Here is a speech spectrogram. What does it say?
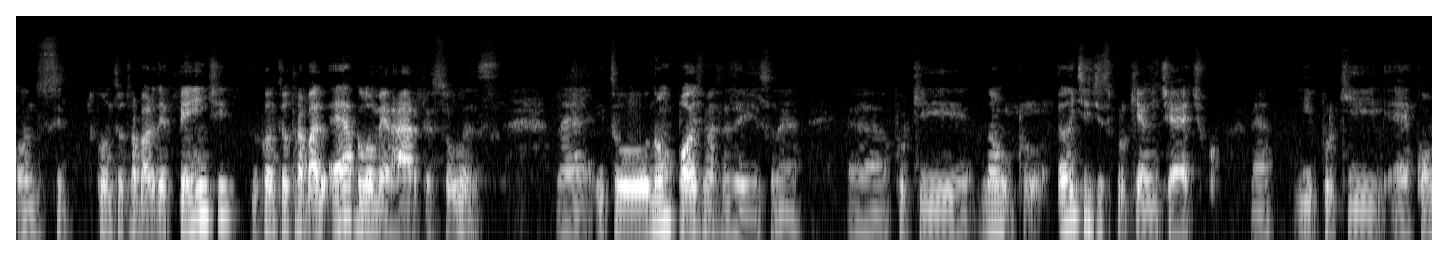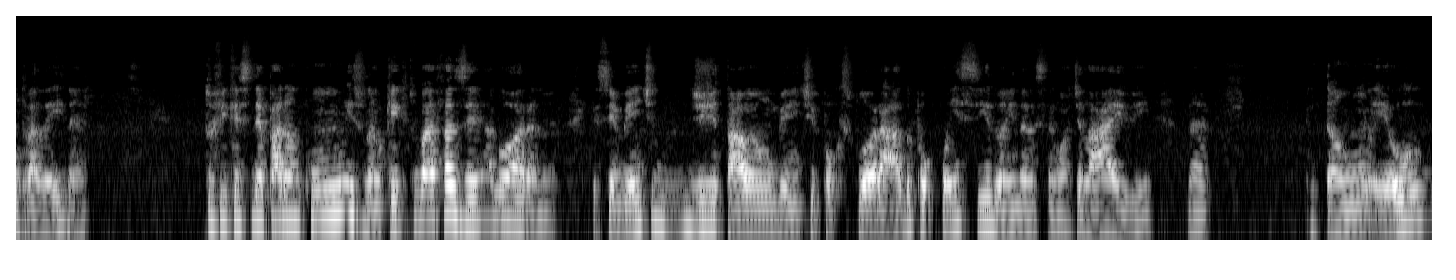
Quando se quando teu trabalho depende, quando teu trabalho é aglomerar pessoas, né? E tu não pode mais fazer isso, né? É, porque não antes disso porque é antiético né e porque é contra a lei né tu fica se deparando com isso né o que que tu vai fazer agora né esse ambiente digital é um ambiente pouco explorado pouco conhecido ainda nesse negócio de live né então eu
